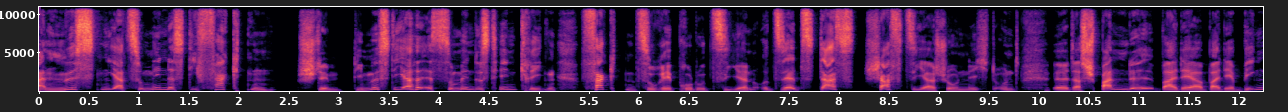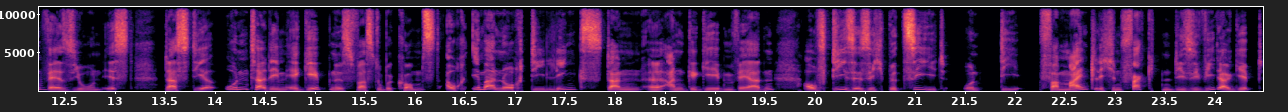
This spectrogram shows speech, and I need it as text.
dann müssten ja zumindest die Fakten stimmen. Die müsste ja es zumindest hinkriegen, Fakten zu reproduzieren. Und selbst das schafft sie ja schon nicht. Und äh, das Spannende bei der, bei der Bing-Version ist, dass dir unter dem Ergebnis, was du bekommst, auch immer noch die Links dann äh, angegeben werden, auf die sie sich bezieht. Und die vermeintlichen Fakten, die sie wiedergibt,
